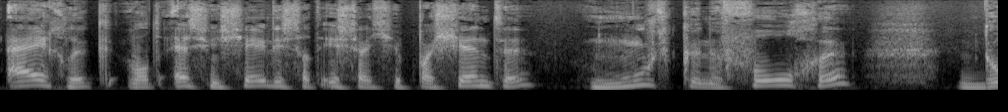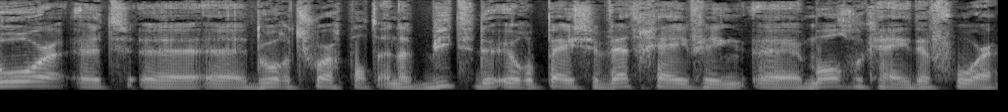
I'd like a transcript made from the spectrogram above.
eigenlijk, wat essentieel is, dat is dat je patiënten moet kunnen volgen door het, uh, door het zorgpad. En dat biedt de Europese wetgeving uh, mogelijkheden voor.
